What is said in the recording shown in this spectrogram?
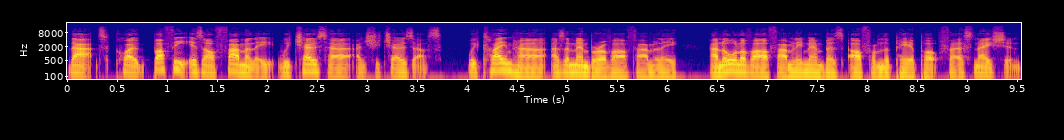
that, quote, Buffy is our family. We chose her and she chose us. We claim her as a member of our family, and all of our family members are from the Piapot First Nation.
